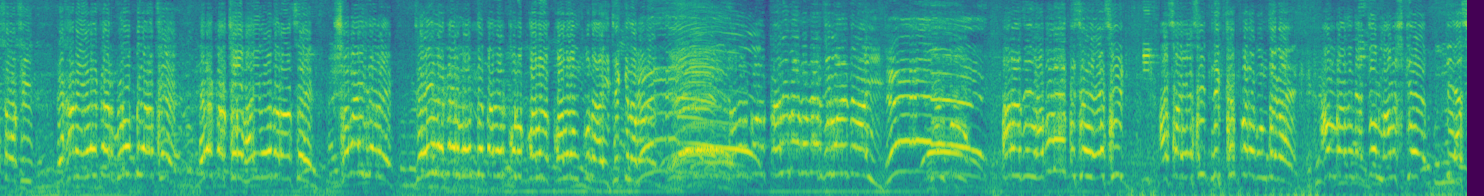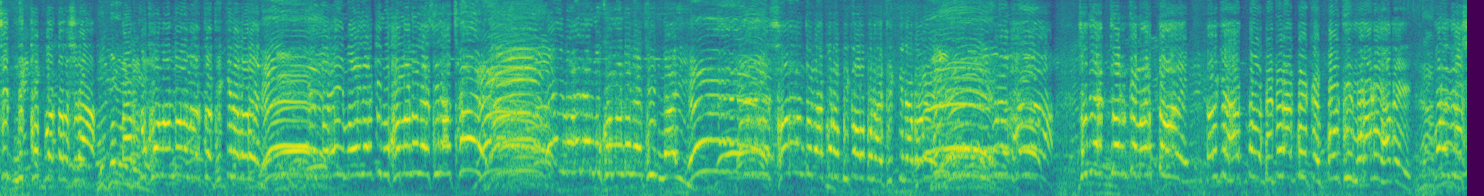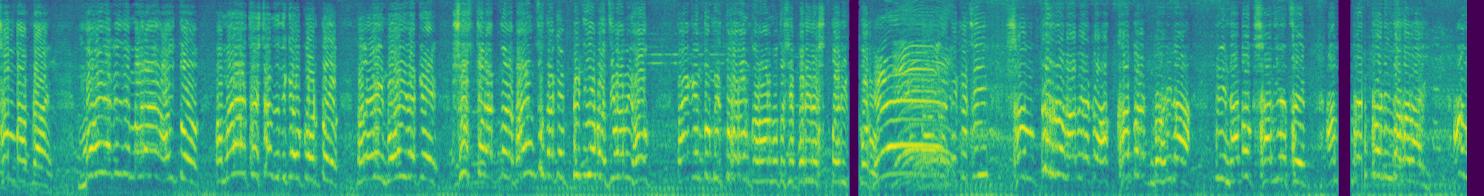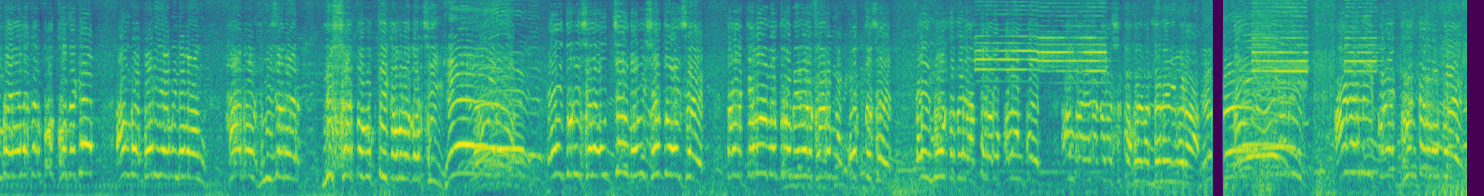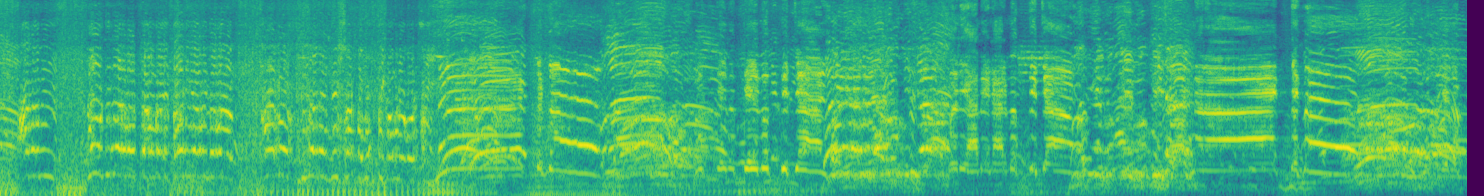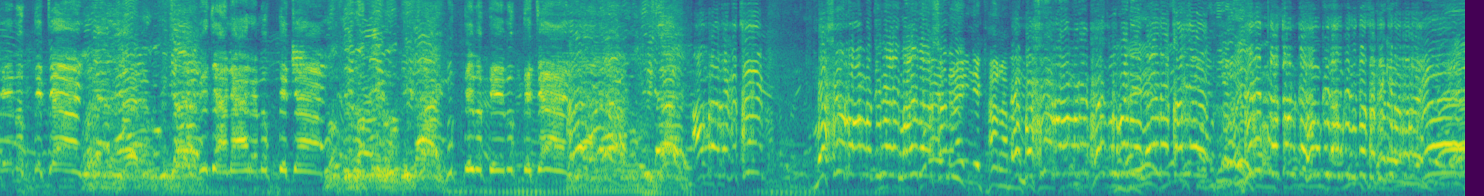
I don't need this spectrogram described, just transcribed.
পাশাপাশি এখানে চাই মানে আমিনার মুক্তি চাই মুক্তি মুক্তি মুক্তি চাই নারায়ণ দেখবে মুক্তি মুক্তি চাই বিভিন্ন জনকে হুমকি ধামকি দিতেছে ঠিক কিনা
